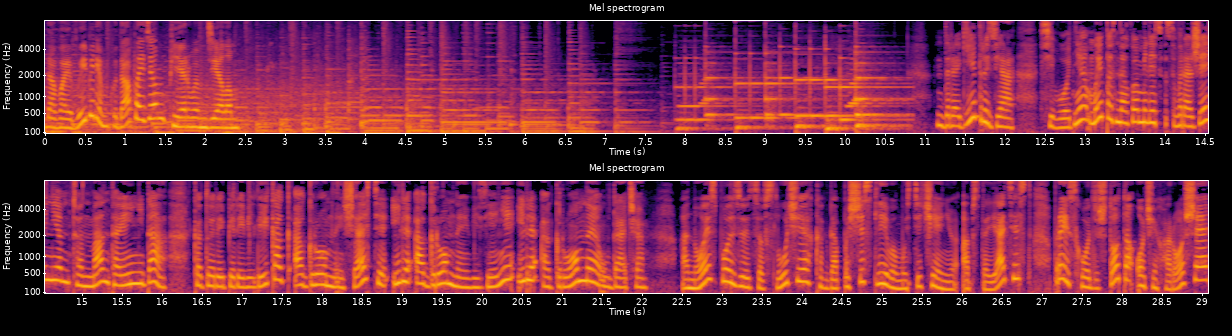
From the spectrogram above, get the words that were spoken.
Давай выберем, куда пойдем первым делом. Дорогие друзья, сегодня мы познакомились с выражением «тонман таинида», которое перевели как «огромное счастье» или «огромное везение» или «огромная удача». Оно используется в случаях, когда по счастливому стечению обстоятельств происходит что-то очень хорошее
